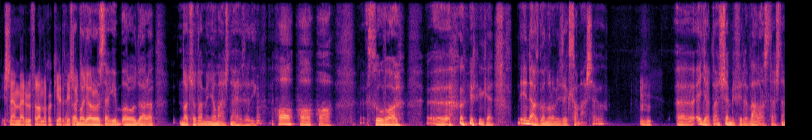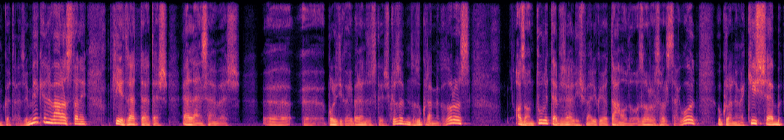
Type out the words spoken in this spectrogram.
és nem merül fel annak a kérdés, tehát hogy... A magyarországi baloldalra nagyhatalmi nyomás nehezedik. Ha, ha, ha. Szóval, igen. Én azt gondolom, hogy ezek szamárságok. Uh-huh. Egyáltalán semmiféle választás nem kötelező. Miért kéne választani két rettenetes, ellenszenves ö, ö, politikai berendezkedés között, mint az ukrán meg az orosz, azon túl, hogy természetesen elismerjük, hogy a támadó az Oroszország volt, Ukrajna meg kisebb,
